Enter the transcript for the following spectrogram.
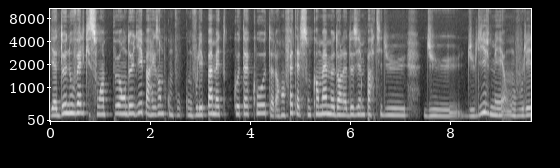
il y a deux nouvelles qui sont un peu endeuillées, par exemple, qu'on ne voulait pas mettre côte à côte. Alors en fait, elles sont quand même dans la deuxième partie du, livre, mais on voulait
